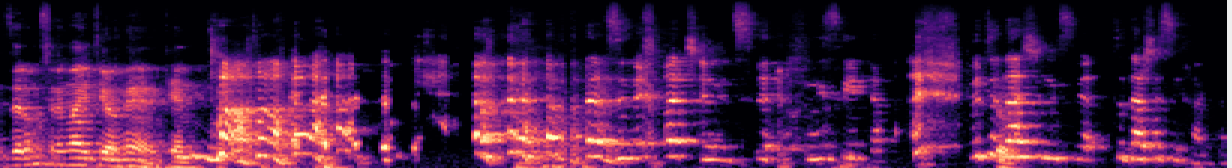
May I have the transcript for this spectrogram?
זה לא משנה מה הייתי עונה, כן. זה נחמד שניסית, ותודה ששיחקת.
